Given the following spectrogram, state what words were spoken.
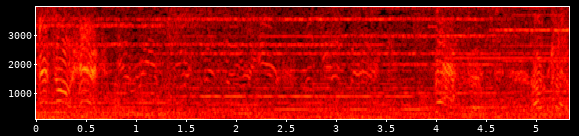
Missile hit. Bastards! Okay,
